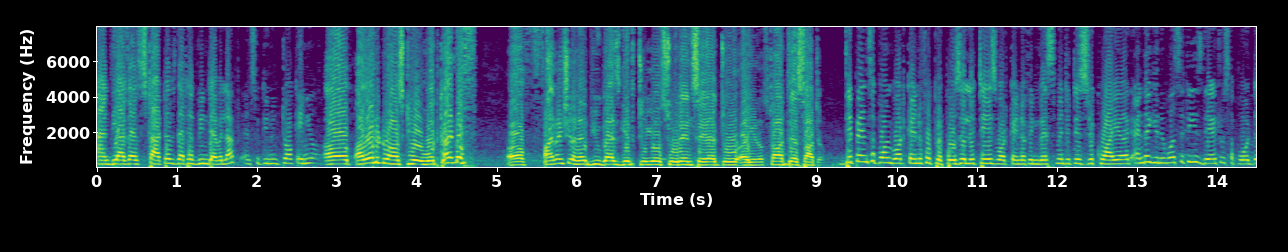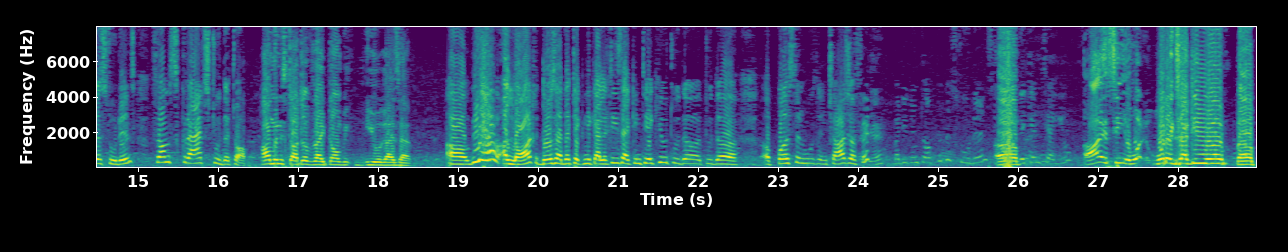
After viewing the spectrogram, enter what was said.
and they are the startups that have been developed. And so can you talk any of Uh, I wanted to ask you what kind of uh, financial help you guys give to your students here to uh, you know start their startup. Depends upon what kind of a proposal it is, what kind of investment it is required. And the university is there to support the students from scratch to the top. How many startups right now we, you guys have? Uh, we have a lot. Those are the technicalities. I can take you to the to the uh, person who's in charge of it. But you can talk to the students. Uh, they can tell you. I see. What what exactly you are uh,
